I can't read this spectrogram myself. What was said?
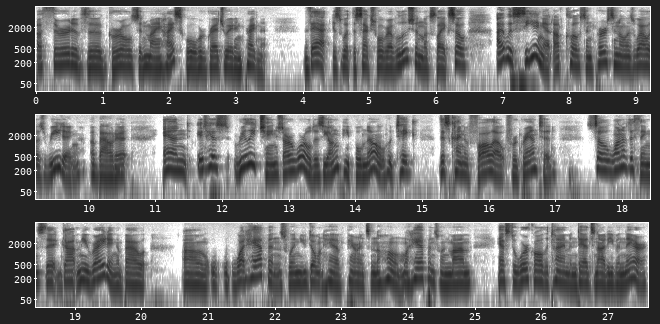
a third of the girls in my high school were graduating pregnant. That is what the sexual revolution looks like. So I was seeing it up close and personal as well as reading about it. And it has really changed our world, as young people know who take this kind of fallout for granted. So, one of the things that got me writing about uh, what happens when you don't have parents in the home, what happens when mom has to work all the time and dad's not even there,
